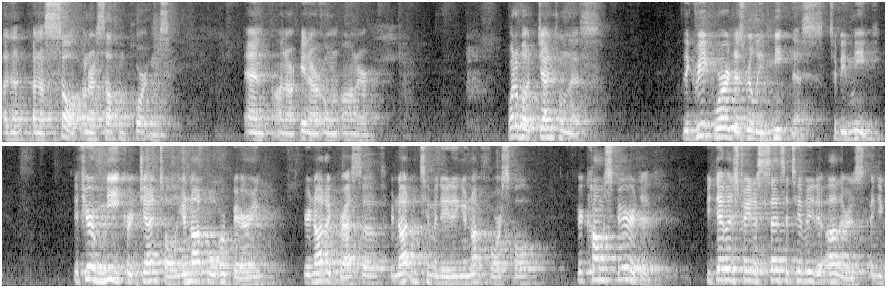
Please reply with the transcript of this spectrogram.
an, an assault on our self importance and on our, in our own honor. What about gentleness? The Greek word is really meekness, to be meek. If you're meek or gentle, you're not overbearing, you're not aggressive, you're not intimidating, you're not forceful. You're calm spirited. You demonstrate a sensitivity to others, and you,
